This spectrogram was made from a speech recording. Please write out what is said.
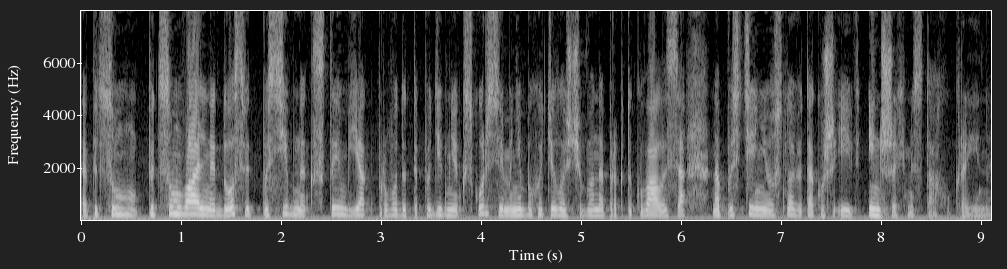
е, підсум... підсумувальний досвід, посібник з тим, як проводити подібні екскурсії. Мені би хотілося, щоб вони практикувалися на постійній основі також і в інших містах України.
